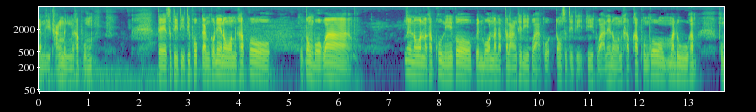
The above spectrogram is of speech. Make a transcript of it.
กันอีกครั้งหนึ่งนะครับ ผม แต่สถิติที่พบกันก็แน่นอนครับก็ต้องบอกว่า แน่นอนละครับ คู่นี้ก็เป็นบอลอันดับตารางที่ดีกว่าก็ต้องสถิติดีกว่าแน่นอนครับครับ ผมก็มาดูครับ ผม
